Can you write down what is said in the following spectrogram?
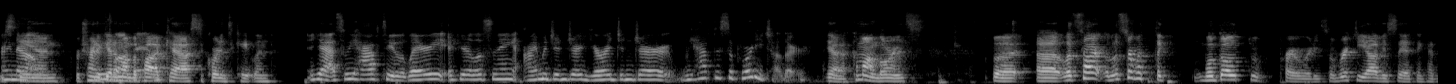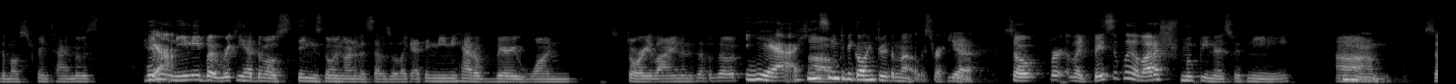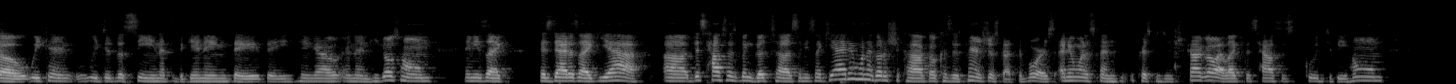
We I know. stand. We're trying to We get him on the him. podcast, according to Katelyn. Yes, we have to. Larry, if you're listening, I'm a ginger. You're a ginger. We have to support each other. Yeah, come on, Lawrence. But uh, let's start. Let's start with the. We'll go through priorities. So Ricky, obviously, I think had the most screen time. It was him Yeah. or Nini, but Ricky had the most things going on in this episode. Like I think Nini had a very one storyline in this episode. Yeah, he Um, seemed to be going through the most, Ricky. Yeah. So for like basically a lot of schmoopiness with Nini. Um, so we can we did the scene at the beginning. They they hang out and then he goes home and he's like his dad is like, yeah, uh, this house has been good to us. And he's like, yeah, I didn't want to go to Chicago because his parents just got divorced. I didn't want to spend Christmas in Chicago. I like this house. It's good to be home.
